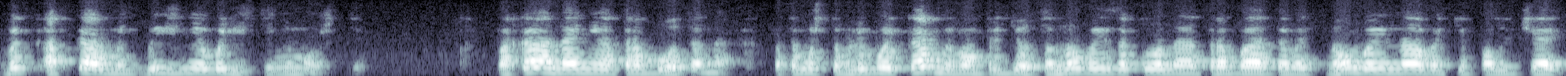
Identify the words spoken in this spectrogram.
Вы от кармы, вы из нее вылезти не можете. Пока она не отработана. Потому что в любой карме вам придется новые законы отрабатывать, новые навыки получать.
